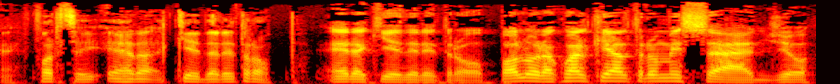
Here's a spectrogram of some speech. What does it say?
eh. Forse era chiedere troppo. Era chiedere troppo. Allora, qualche altro messaggio.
